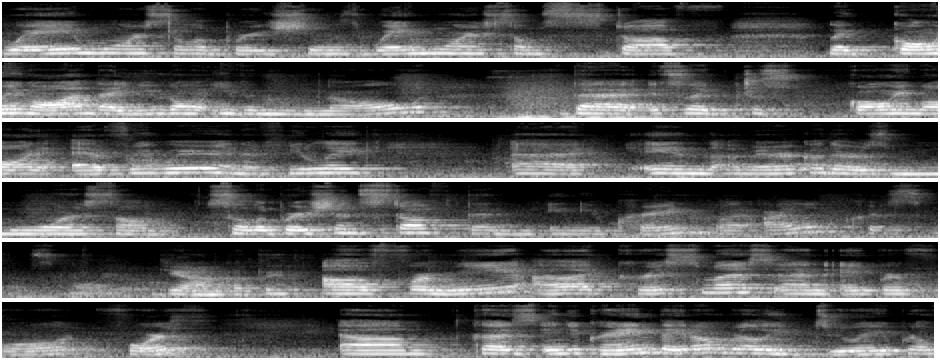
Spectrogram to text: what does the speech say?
way more celebrations, way more some stuff like going on that you don't even know. That it's like just going on everywhere, and I feel like uh, in America there's more some celebration stuff than in Ukraine. But I like Christmas more. Gianca, ти? Uh, for me, I like Christmas and April 4th. Because um, in Ukraine, they don't really do April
